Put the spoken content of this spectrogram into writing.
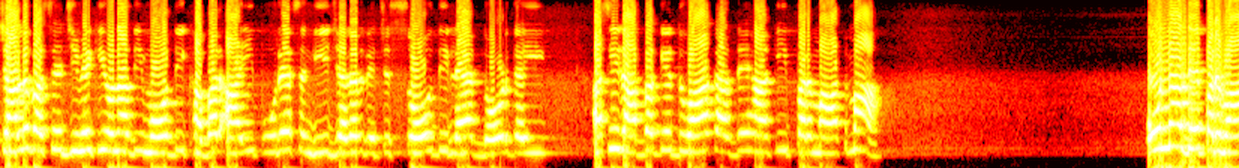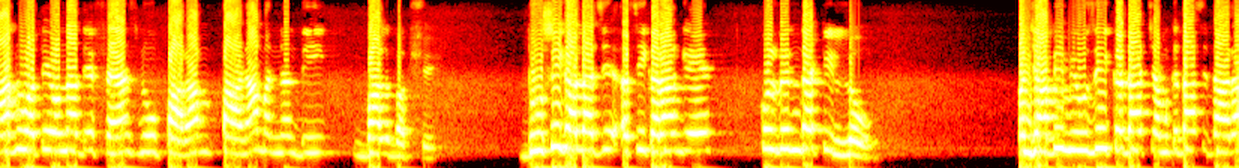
ਚੱਲ ਵਸੇ ਜਿਵੇਂ ਕਿ ਉਹਨਾਂ ਦੀ ਮੌਤ ਦੀ ਖਬਰ ਆਈ, ਪੂਰੇ ਸੰਗੀਤ ਜਗਤ ਵਿੱਚ ਸੋਗ ਦੀ ਲਹਿਰ ਦੌੜ ਗਈ। ਅਸੀਂ ਰੱਬ ਅੱਗੇ ਦੁਆ ਕਰਦੇ ਹਾਂ ਕਿ ਪਰਮਾਤਮਾ ਉਹਨਾਂ ਦੇ ਪਰਿਵਾਰ ਨੂੰ ਅਤੇ ਉਹਨਾਂ ਦੇ ਫੈਨਸ ਨੂੰ ਭਾਰਾ, ਭਾਣਾ ਮੰਨਣ ਦੀ ਬਲ ਬਖਸ਼ੇ। ਦੂਸਰੀ ਗੱਲ ਅੱਜ ਅਸੀਂ ਕਰਾਂਗੇ ਕੁਲਵਿੰਦਰ ਢਿੱਲੋਂ। ਪੰਜਾਬੀ 뮤직 ਦਾ ਚਮਕਦਾ ਸਿਤਾਰਾ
